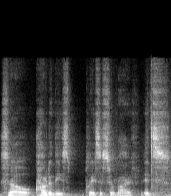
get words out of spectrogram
So how do these places survive? It's,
